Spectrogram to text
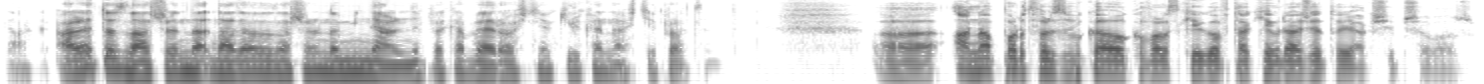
Tak, ale to znaczy, nadal to znaczy nominalny PKB rośnie o kilkanaście procent. A na portfel zwykłego Kowalskiego w takim razie to jak się przełoży?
